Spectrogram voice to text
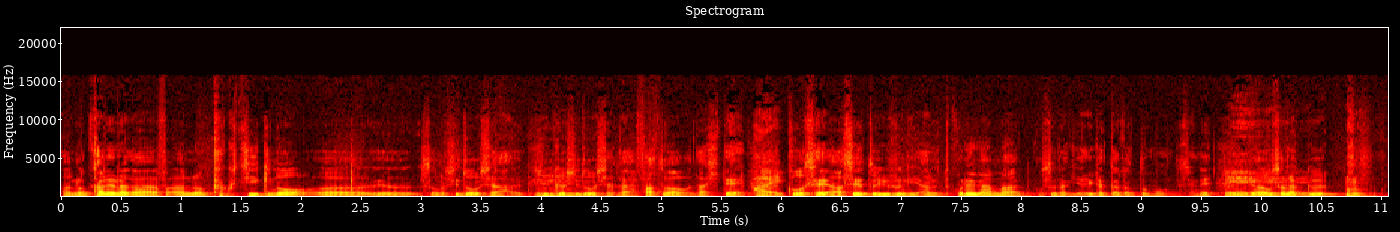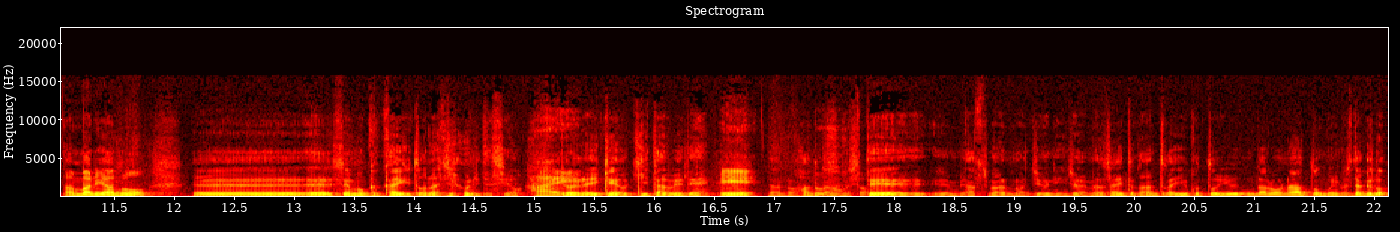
あの彼らがあの各地域のその指導者宗教指導者がファトワを出して、うん、こうせいあせというふうにやる。これがまあおそらくやり方だと思うんですよね。だからおそらくあんまりあの、えー、専門家会議と同じようにですよ、はい、いろいろな意見を聞いた上で、えー、あの判断をして集まるのは10人以上やめなさいとかなんとかいうことを言うんだろうなと思います。だけど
